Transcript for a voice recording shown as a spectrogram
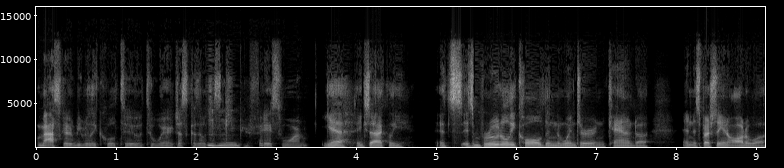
masks are gonna be really cool too to wear just because it'll just keep your face warm. Yeah, exactly. It's it's brutally cold in the winter in Canada, and especially in Ottawa.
